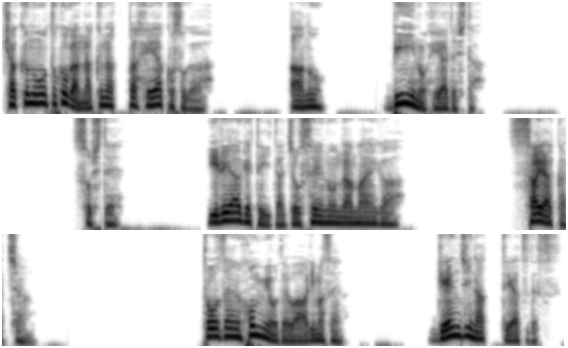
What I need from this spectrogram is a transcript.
客の男が亡くなった部屋こそが、あの B の部屋でした。そして、入れ上げていた女性の名前が、さやかちゃん。当然本名ではありません。源氏名ってやつです。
